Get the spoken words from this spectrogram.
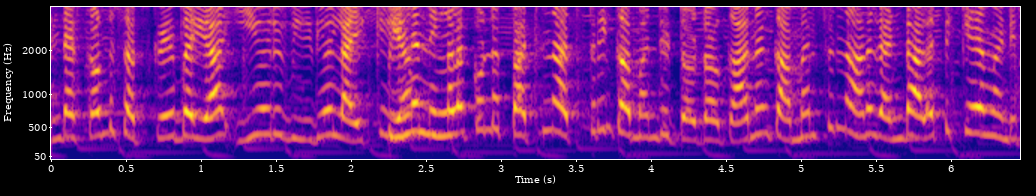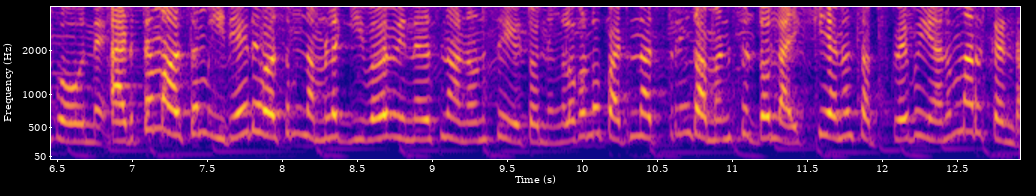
എന്റെ അക്കൗണ്ട് സബ്സ്ക്രൈബ് ചെയ്യുക. ഈ ഒരു വീഡിയോ ലൈക്ക് ചെയ്യുക പിന്നെ നിങ്ങളെ കൊണ്ട് പറ്റുന്ന അത്രയും കമന്റ് ഇട്ടോട്ടോ. കാരണം കമന്റ്സ് നിന്നാണ് രണ്ടാളെ പിക്ക് ചെയ്യാൻ വേണ്ടി പോകുന്നത് അടുത്ത മാസം ഇതേ ദിവസം നമ്മളെ ഗിവ് വിന്നേഴ്സിന് അനൗൺസ് ചെയ്യട്ടോ. നിങ്ങളെ കൊണ്ട് പറ്റുന്ന അത്രയും കമന്റ്സ് ഇട്ടോ. ലൈക്ക് ചെയ്യാനും സബ്സ്ക്രൈബ് ചെയ്യാനും മറക്കണ്ട.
